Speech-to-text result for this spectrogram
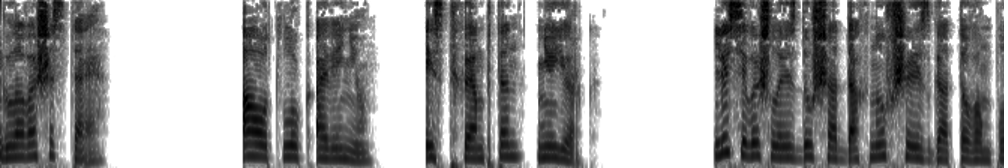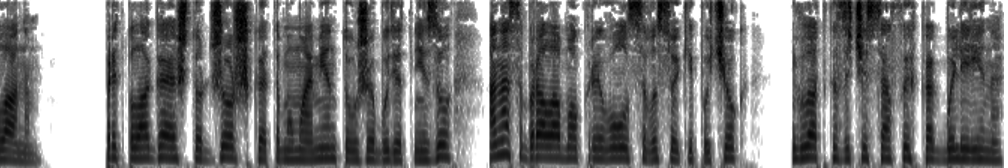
Глава шестая. Аутлук-авеню. Истхэмптон, Нью-Йорк. Люси вышла из душа, отдохнувшая и с готовым планом. Предполагая, что Джордж к этому моменту уже будет внизу, она собрала мокрые волосы в высокий пучок, гладко зачесав их, как балерина,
